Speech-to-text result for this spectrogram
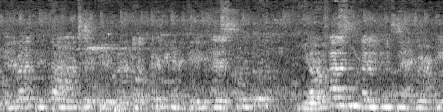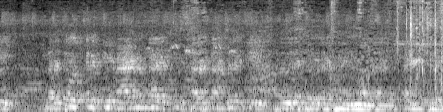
నిర్వర్తిస్తామని చెప్పి ప్రతి ఒక్కరికి నేను తెలియజేసుకుంటూ ఈ అవకాశం కల్పించినటువంటి ప్రతి ఒక్కరికి మేడం గారికి సార్ అందరికీ ధన్యవాదాలు థ్యాంక్ యూ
